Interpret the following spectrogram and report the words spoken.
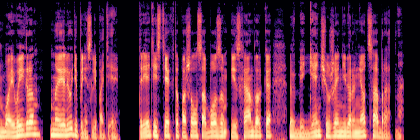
Бой выигран, но и люди понесли потери. Третий из тех, кто пошел с обозом из Хандворка в Бегенч, уже не вернется обратно.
